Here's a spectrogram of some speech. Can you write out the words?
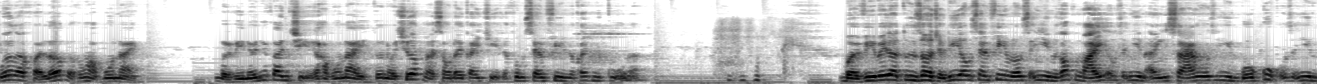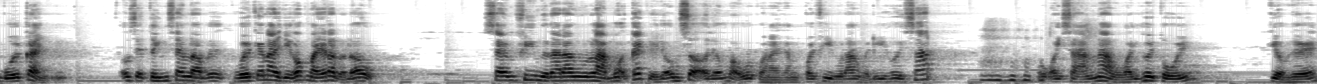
bước ra khỏi lớp và không học môn này. Bởi vì nếu như các anh chị học môn này tôi nói trước là sau đây các anh chị sẽ không xem phim theo cách như cũ nữa. Bởi vì bây giờ từ giờ trở đi ông xem phim ông sẽ nhìn góc máy ông sẽ nhìn ánh sáng ông sẽ nhìn bố cục ông sẽ nhìn bối cảnh ông sẽ tính xem là với, cái này thì góc máy đặt ở đâu. Xem phim người ta đang làm mọi cách để cho ông sợ thì ông bảo ôi quả này thằng quay phim nó đang phải đi hơi sát. Có ánh sáng nào có ánh hơi tối. Kiểu thế.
